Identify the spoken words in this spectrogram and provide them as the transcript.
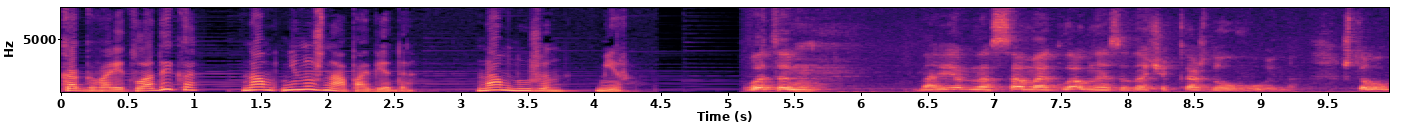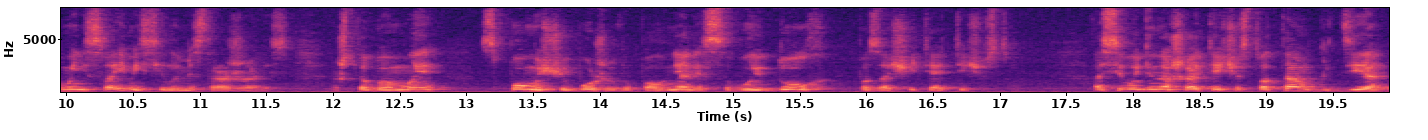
Как говорит Владыка, нам не нужна победа, нам нужен мир. В этом, наверное, самая главная задача каждого воина, чтобы мы не своими силами сражались, а чтобы мы с помощью Божией выполняли свой долг по защите Отечества. А сегодня наше Отечество там, где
